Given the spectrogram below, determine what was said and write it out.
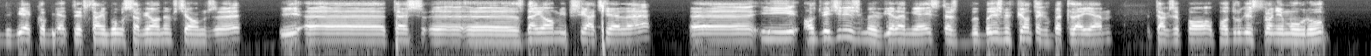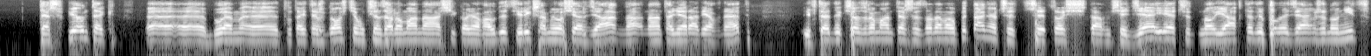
dwie kobiety w stanie błogosławionym w ciąży, i e, też e, e, znajomi, przyjaciele e, i odwiedziliśmy wiele miejsc, też byliśmy w piątek w Betlejem, także po, po drugiej stronie muru. Też w piątek e, e, byłem tutaj też gościem u księdza Romana Sikonia w audycji Riksza Miłosierdzia na, na antenie Radia Wnet. I wtedy ksiądz Roman też zadawał pytania, czy, czy coś tam się dzieje, czy no ja wtedy powiedziałem, że no nic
